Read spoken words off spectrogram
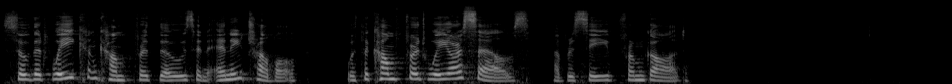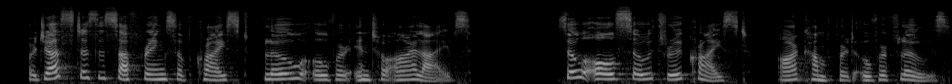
so that we can comfort those in any trouble with the comfort we ourselves have received from God. For just as the sufferings of Christ flow over into our lives, so also through Christ our comfort overflows.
